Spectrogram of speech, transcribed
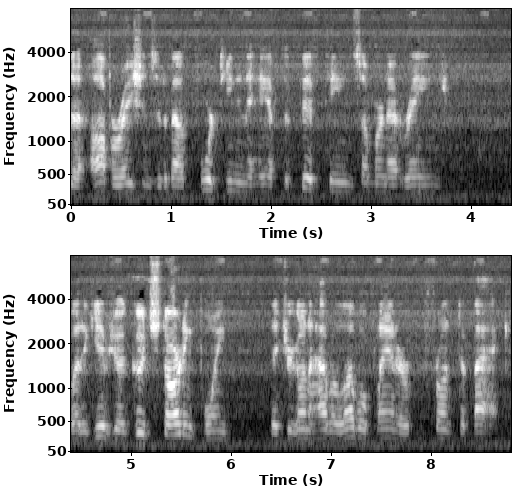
uh, operations at about 14 and a half to 15, somewhere in that range. But it gives you a good starting point that you're going to have a level planter front to back.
